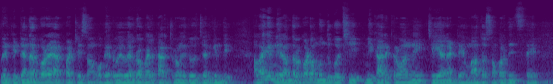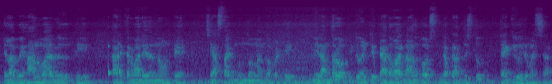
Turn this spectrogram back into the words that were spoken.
వీళ్ళకి డిన్నర్ కూడా ఏర్పాటు చేసాం ఒక ఇరవై వేల రూపాయల కార్యక్రమం ఈరోజు జరిగింది. అలాగే మీరందరూ కూడా ముందుకు వచ్చి మీ కార్యక్రమాన్ని చేయాలంటే మాతో సంప్రదిస్తే ఇలా విహాన్ వారికి కార్యక్రమాలు ఏదైనా ఉంటే చేస్తాకి ముందు ఉన్నాం కాబట్టి మీరందరూ ఇటువంటి పేదవారిని ఆదుకోవాల్సిందిగా ప్రార్థిస్తూ thank you very much sir.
